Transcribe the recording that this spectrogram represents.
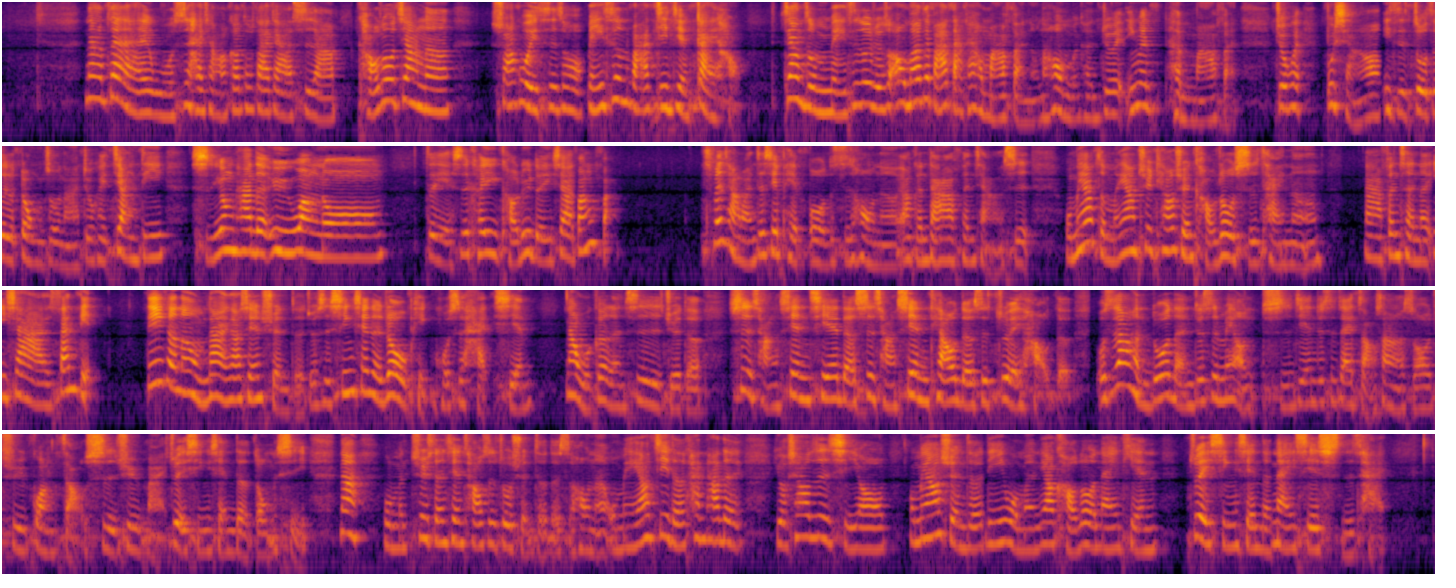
那再来，我是还想要告诉大家的是啊，烤肉酱呢，刷过一次之后，每一次都把它紧紧盖好，这样子我们每一次都觉得说，哦，我们要再把它打开好麻烦哦，然后我们可能就会因为很麻烦。就会不想要一直做这个动作呢，就会降低使用它的欲望喽。这也是可以考虑的一下方法。分享完这些 paper 的之后呢，要跟大家分享的是，我们要怎么样去挑选烤肉食材呢？那分成了以下三点。第一个呢，我们当然要先选择就是新鲜的肉品或是海鲜。那我个人是觉得市场现切的、市场现挑的是最好的。我知道很多人就是没有时间，就是在早上的时候去逛早市去买最新鲜的东西。那我们去生鲜超市做选择的时候呢，我们也要记得看它的有效日期哦。我们要选择离我们要烤肉的那一天最新鲜的那一些食材。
